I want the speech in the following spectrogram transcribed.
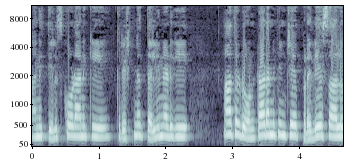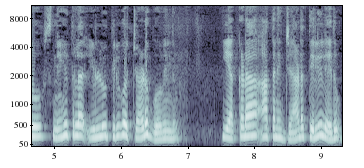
అని తెలుసుకోవడానికి కృష్ణ తల్లిని అడిగి అతడు ఉంటాడనిపించే ప్రదేశాలు స్నేహితుల ఇళ్ళు తిరిగొచ్చాడు గోవిందు. ఎక్కడా అతని జాడ తెలియలేదు.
